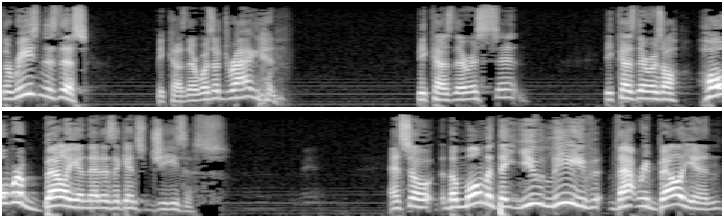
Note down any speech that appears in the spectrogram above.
The reason is this because there was a dragon, because there is sin, because there is a whole rebellion that is against Jesus. And so the moment that you leave that rebellion,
